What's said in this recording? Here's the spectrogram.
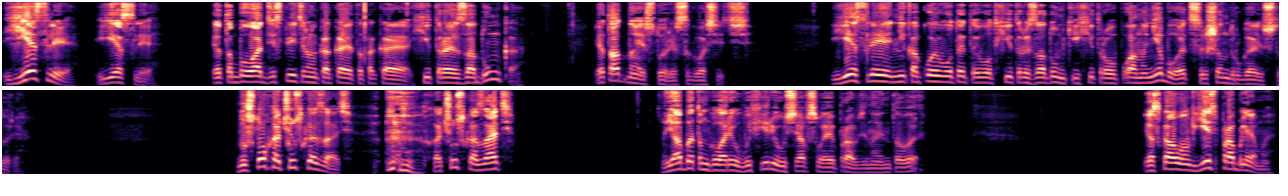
Если, если это была действительно какая-то такая хитрая задумка, это одна история, согласитесь. Если никакой вот этой вот хитрой задумки хитрого плана не было, это совершенно другая история. Ну, что хочу сказать? хочу сказать, я об этом говорил в эфире у себя в своей правде на НТВ. Я сказал вам, есть проблемы.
